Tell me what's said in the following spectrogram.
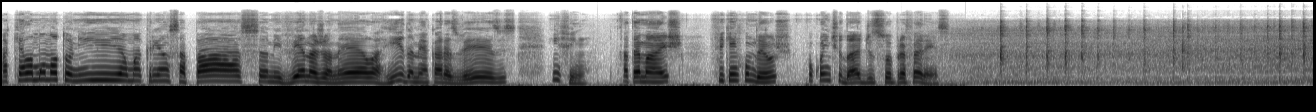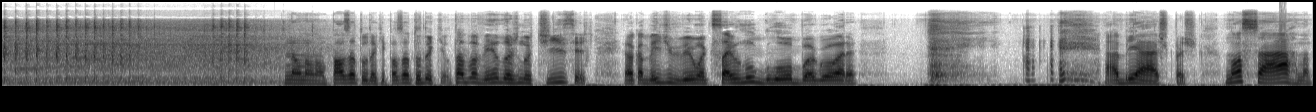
Aquela monotonia, uma criança passa, me vê na janela, ri da minha cara às vezes. Enfim, até mais. Fiquem com Deus ou com a entidade de sua preferência. Não, não, não. Pausa tudo aqui, pausa tudo aqui. Eu tava vendo as notícias. Eu acabei de ver uma que saiu no Globo agora. Abre aspas. Nossa arma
